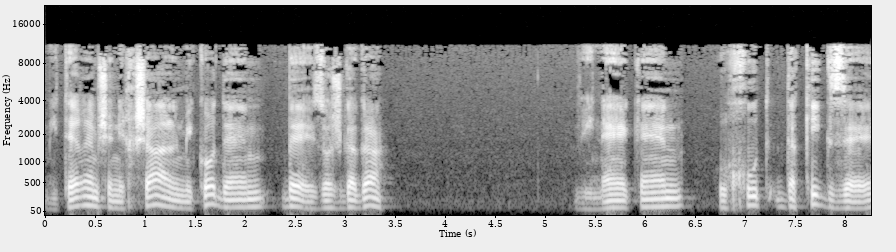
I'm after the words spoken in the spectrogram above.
מטרם שנכשל מקודם באיזו שגגה. והנה כן הוא חוט דקיק זה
